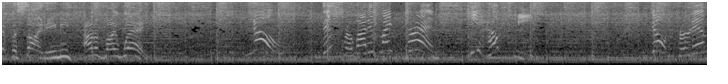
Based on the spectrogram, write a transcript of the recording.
Step aside, Amy! Out of my way! No! This robot is my friend! He helped me! Don't hurt him!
